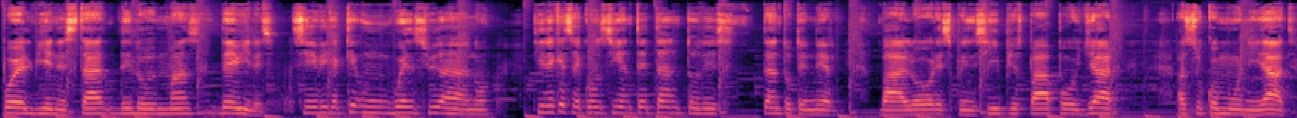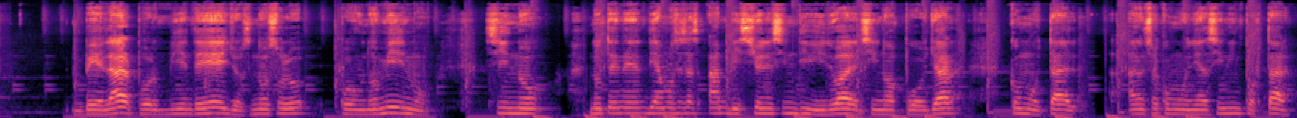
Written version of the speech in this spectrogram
por el bienestar de los más débiles. Significa que un buen ciudadano tiene que ser consciente tanto de tanto tener valores, principios para apoyar a su comunidad, velar por bien de ellos, no solo por uno mismo, sino no tener, digamos, esas ambiciones individuales, sino apoyar como tal a nuestra comunidad sin importar.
